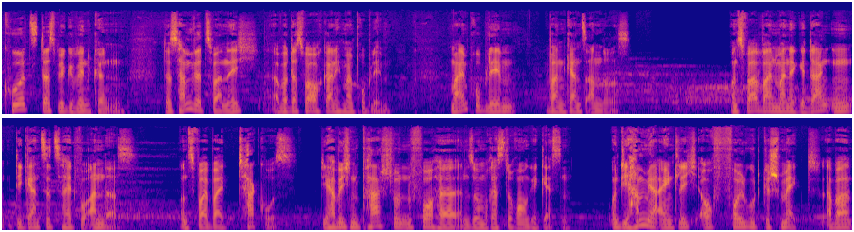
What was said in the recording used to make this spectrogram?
kurz, dass wir gewinnen könnten. Das haben wir zwar nicht, aber das war auch gar nicht mein Problem. Mein Problem war ein ganz anderes. Und zwar waren meine Gedanken die ganze Zeit woanders. Und zwar bei Tacos. Die habe ich ein paar Stunden vorher in so einem Restaurant gegessen. Und die haben mir eigentlich auch voll gut geschmeckt. Aber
